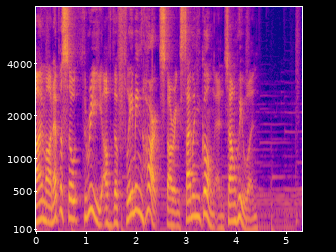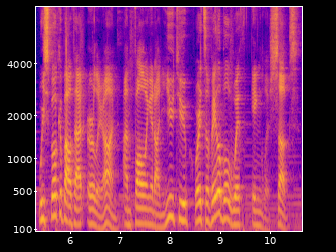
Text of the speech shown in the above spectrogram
I'm on episode 3 of The Flaming Heart starring Simon Gong and Zhang Huiwen. We spoke about that earlier on. I'm following it on YouTube where it's available with English subs.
